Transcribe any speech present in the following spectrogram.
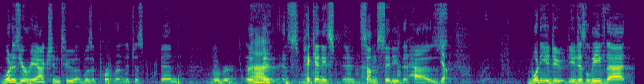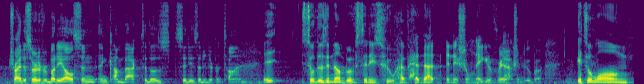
what is your reaction to, was it Portland that just banned Uber? Uh, uh, pick any, uh, some city that has. Yep. What do you do? Do you just leave that, try to sort everybody else, and, and come back to those cities at a different time? It, so there's a number of cities who have had that initial negative reaction yeah. to Uber. It's a long,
